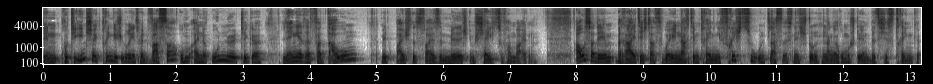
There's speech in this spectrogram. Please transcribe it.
Den Proteinshake trinke ich übrigens mit Wasser, um eine unnötige längere Verdauung mit beispielsweise Milch im Shake zu vermeiden. Außerdem bereite ich das Whey nach dem Training frisch zu und lasse es nicht stundenlang herumstehen, bis ich es trinke.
